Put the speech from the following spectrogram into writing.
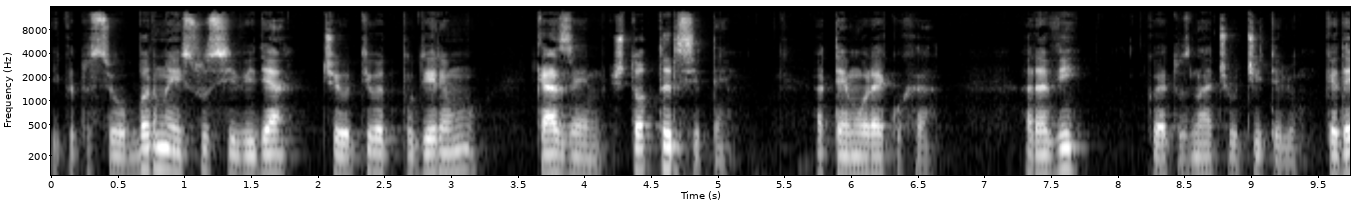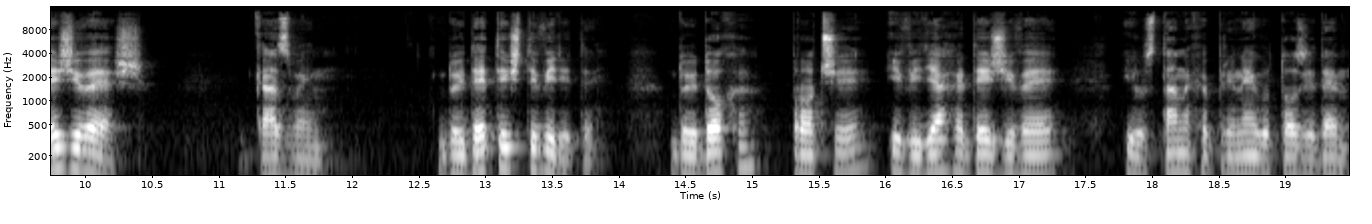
И като се обърна Исус и видя, че отиват подир му, каза им, що търсите? А те му рекоха, Рави, което значи учителю, къде живееш? Казва им, дойдете и ще видите. Дойдоха, прочее, и видяха де живее и останаха при него този ден.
